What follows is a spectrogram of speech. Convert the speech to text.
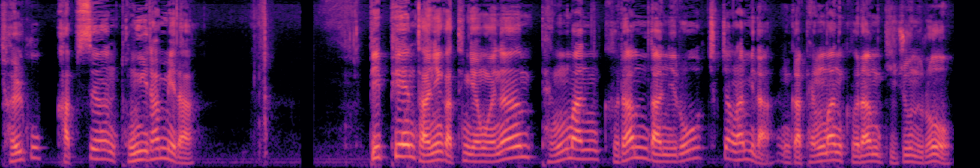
결국 값은 동일합니다. Ppm 단위 같은 경우에는 100만 그램 단위로 측정을 합니다. 그러니까 100만 그램 기준으로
